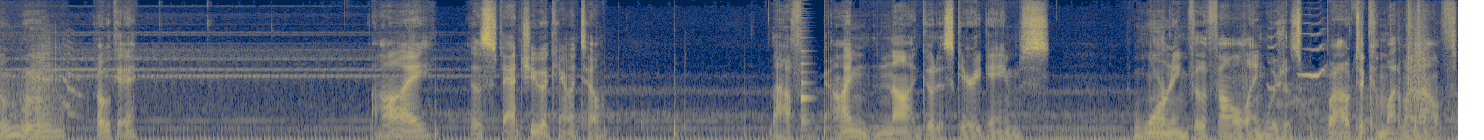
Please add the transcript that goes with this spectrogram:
Ooh, okay. Hi. Is a statue? I can't really tell. Ah, I'm not good at scary games. Warning for the foul language that's about to come out of my mouth.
